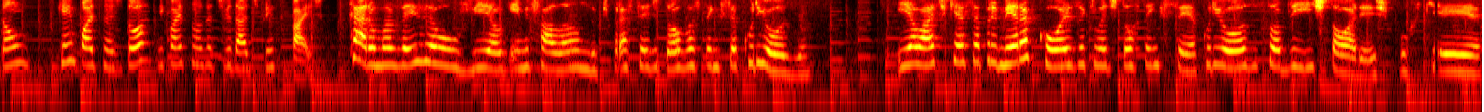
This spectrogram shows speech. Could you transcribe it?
Então, quem pode ser um editor e quais são as atividades principais? Cara, uma vez eu ouvi alguém me falando que para ser editor você tem que ser curioso. E eu acho que essa é a primeira coisa que um editor tem que ser, é curioso sobre histórias, porque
